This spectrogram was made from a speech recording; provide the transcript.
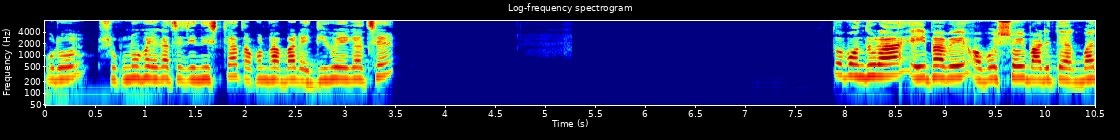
পুরো শুকনো হয়ে গেছে জিনিসটা, তখন ভাববা রেডি হয়ে গেছে। তো বন্ধুরা, এইভাবে অবশ্যই বাড়িতে একবার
